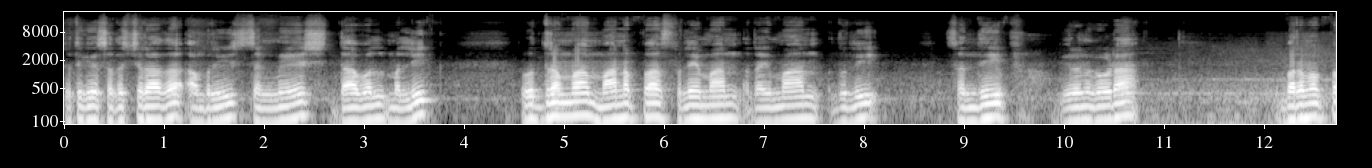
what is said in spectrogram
ಜೊತೆಗೆ ಸದಸ್ಯರಾದ ಅಂಬರೀಶ್ ಸಂಗಮೇಶ್, ದಾವಲ್ ಮಲ್ಲಿಕ್, ರುದ್ರಮ್ಮ, ಮಾನಪ್ಪ, ಸುಲೇಮಾನ್, ರೈಮಾನ್, ದುಲಿ, ಸಂದೀಪ್, ವೀರನಗೌಡ, ಭರಮಪ್ಪ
